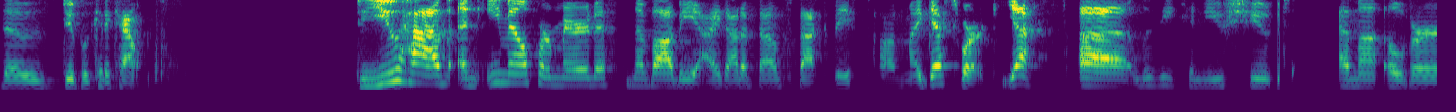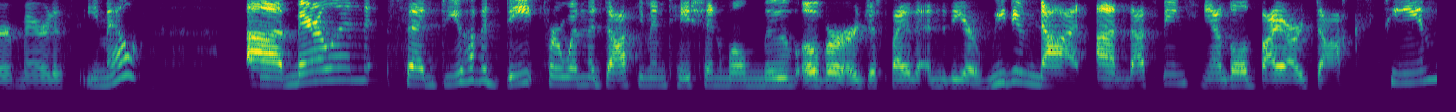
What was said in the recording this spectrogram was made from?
those duplicate accounts. Do you have an email for Meredith Nabavi? I got a bounce back based on my guesswork. Yes, uh, Lizzie, can you shoot Emma over Meredith's email. Uh, Marilyn said, Do you have a date for when the documentation will move over or just by the end of the year? We do not. Um, that's being handled by our docs team.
